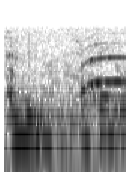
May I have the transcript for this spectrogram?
and I think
